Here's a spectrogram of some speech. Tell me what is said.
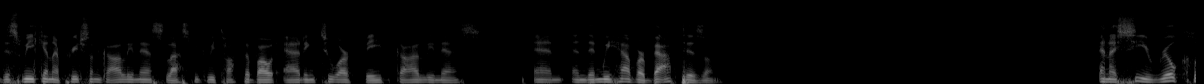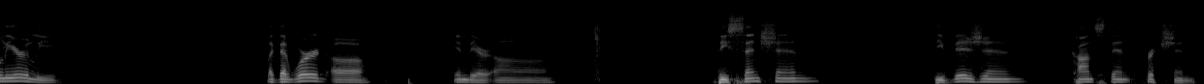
this weekend I preached on godliness. Last week we talked about adding to our faith godliness, and and then we have our baptism. And I see real clearly, like that word uh, in there, uh, dissension, division, constant friction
